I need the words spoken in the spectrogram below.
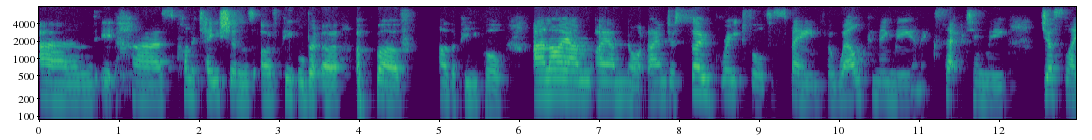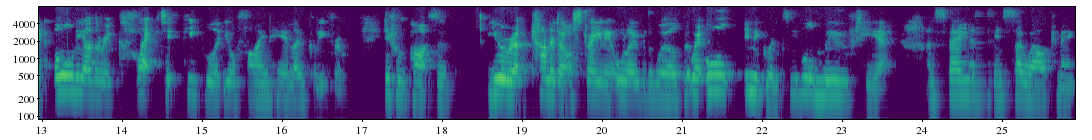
and it has connotations of people that are above other people and i am i am not i am just so grateful to spain for welcoming me and accepting me just like all the other eclectic people that you'll find here locally from different parts of Europe, Canada, Australia, all over the world. But we're all immigrants. We've all moved here, and Spain has been so welcoming.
